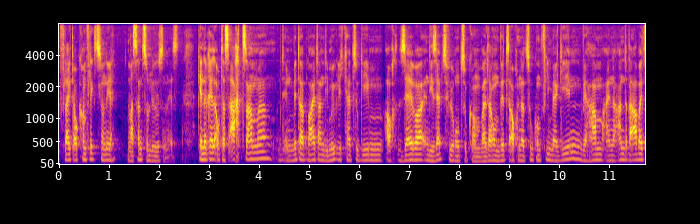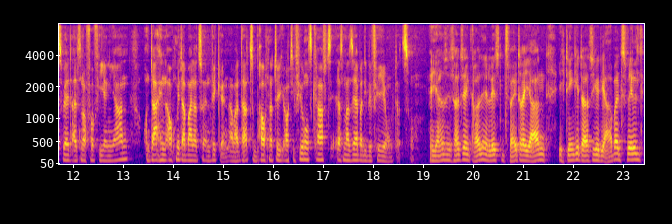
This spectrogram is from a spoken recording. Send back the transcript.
vielleicht auch konfliktionär was dann zu lösen ist. Generell auch das Achtsame, den Mitarbeitern die Möglichkeit zu geben, auch selber in die Selbstführung zu kommen, weil darum wird es auch in der Zukunft viel mehr gehen. Wir haben eine andere Arbeitswelt als noch vor vielen Jahren und dahin auch Mitarbeiter zu entwickeln. Aber dazu braucht natürlich auch die Führungskraft erstmal selber die Befähigung dazu. Herr Jansen, es hat sich gerade in den letzten zwei, drei Jahren, ich denke, da hat sich ja die Arbeitswelt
